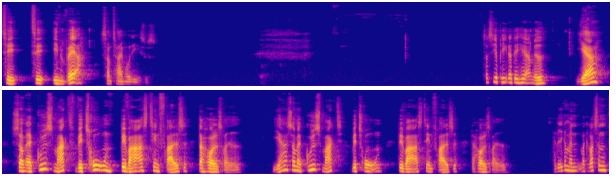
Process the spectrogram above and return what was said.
til, til enhver, som tager imod Jesus. Så siger Peter det her med, jer, som er Guds magt ved troen, bevares til en frelse, der holdes reddet. Jer, som er Guds magt ved troen, bevares til en frelse, der holdes reddet. Jeg ved ikke, om man, man kan godt sådan,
